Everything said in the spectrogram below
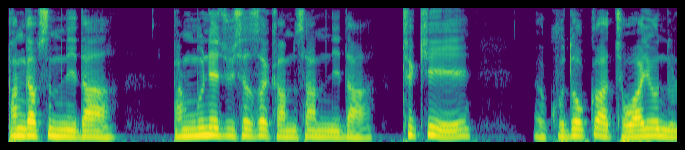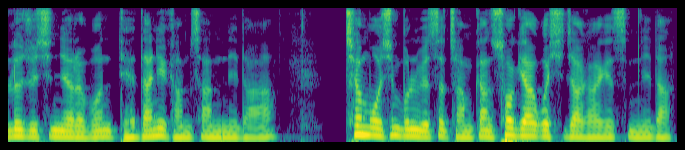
반갑습니다. 방문해 주셔서 감사합니다. 특히 어, 구독과 좋아요 눌러주신 여러분 대단히 감사합니다. 처음 오신 분을 위해서 잠깐 소개하고 시작하겠습니다.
